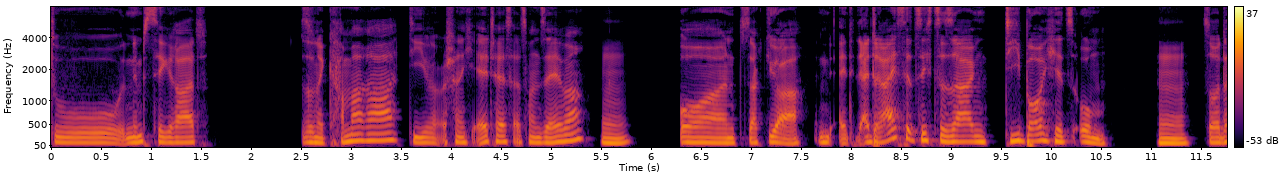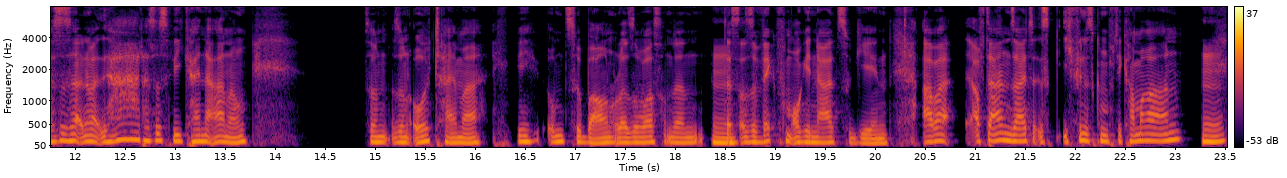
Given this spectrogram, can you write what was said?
du nimmst dir gerade so eine Kamera, die wahrscheinlich älter ist als man selber Mhm. Und sagt, ja, er dreistet sich zu sagen, die baue ich jetzt um. Mhm. So, das ist halt immer, ja, das ist wie, keine Ahnung, so ein, so ein Oldtimer irgendwie umzubauen oder sowas und dann Mhm. das also weg vom Original zu gehen. Aber auf der anderen Seite, ist, ich finde, es kommt auf die Kamera an Mhm.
